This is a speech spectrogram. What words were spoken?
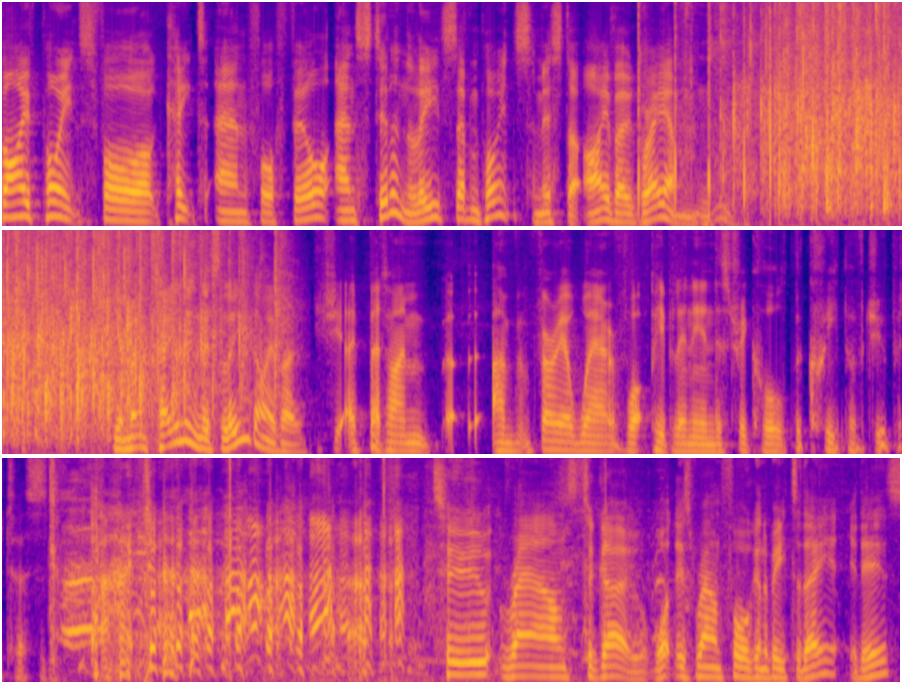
Five points for Kate and for Phill, and still in the lead, seven points, Mr. Ivo Graham. You're maintaining this lead, Ivo. But I'm uh, I'm very aware of what people in the industry call the creep of Jupiter. Two rounds to go. What is round four going to be today? It is.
